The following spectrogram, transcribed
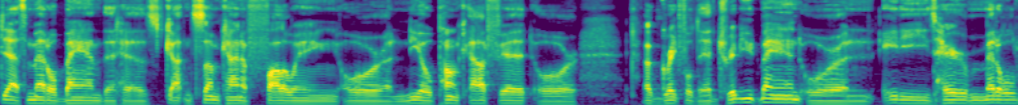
death metal band that has gotten some kind of following or a neo punk outfit or a Grateful Dead tribute band or an 80s hair metal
